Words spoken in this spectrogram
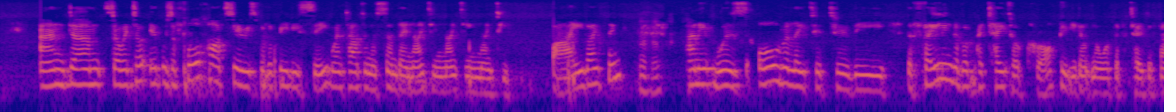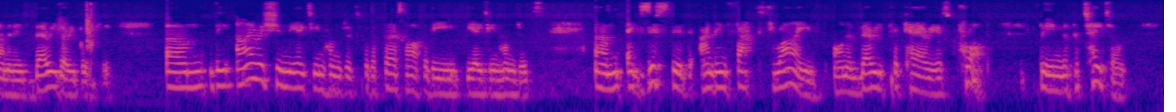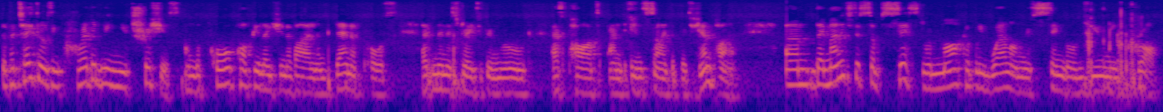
And um, so it's a, it was a four-part series for the BBC. Went out on a Sunday night in 1995, I think. And it was all related to the the failing of a potato crop. If you don't know what the potato famine is, very very briefly. Um, the Irish in the 1800s, for the first half of the, the 1800s, um, existed and in fact thrived on a very precarious crop, being the potato. The potato is incredibly nutritious and the poor population of Ireland then of course administrated and ruled as part and inside the British Empire. Um, they managed to subsist remarkably well on this single unique crop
